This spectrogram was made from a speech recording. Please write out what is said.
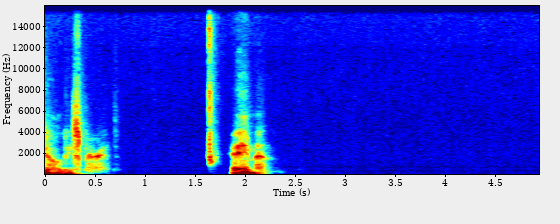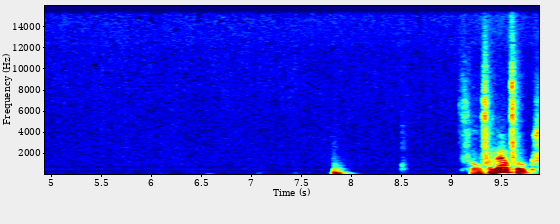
you, Holy Spirit. Amen. That's all for now, folks.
